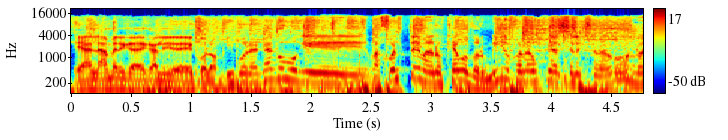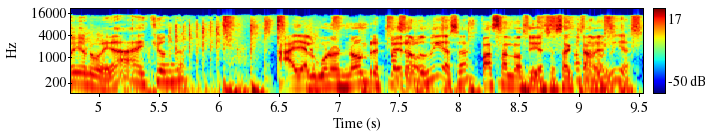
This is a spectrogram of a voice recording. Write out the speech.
eh, la América de Cali de Colombia. Y por acá como que bajó el tema, nos quedamos dormidos con la búsqueda del seleccionador, no había novedades, ¿qué onda? Hay algunos nombres, pero. Pasan los días, ¿ah? Pasan los días, Pasan exactamente. los días.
